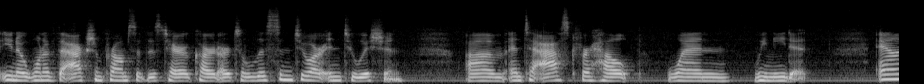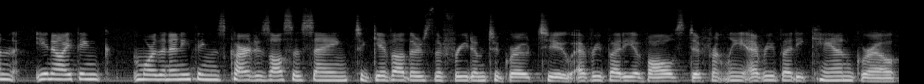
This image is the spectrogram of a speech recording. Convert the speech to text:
you know, one of the action prompts of this tarot card are to listen to our intuition um, and to ask for help when we need it. And, you know, I think more than anything, this card is also saying to give others the freedom to grow too. Everybody evolves differently, everybody can grow,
